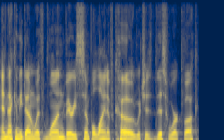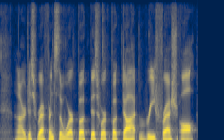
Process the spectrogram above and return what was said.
And that can be done with one very simple line of code, which is this workbook or just reference the workbook, this workbook dot refresh all.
